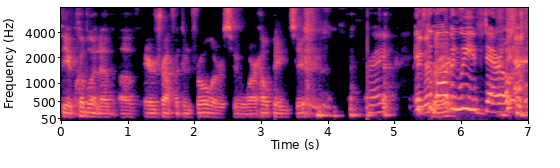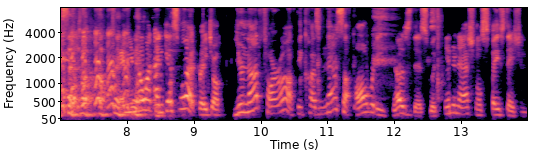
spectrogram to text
the equivalent of, of air traffic controllers who are helping to right it's the bob and weave, Darryl. and you know what? And guess what, Rachel? You're not far off because NASA already does this with International Space Station.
